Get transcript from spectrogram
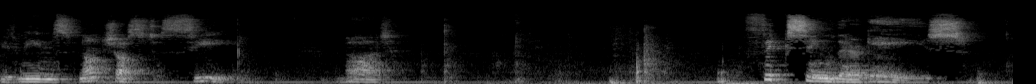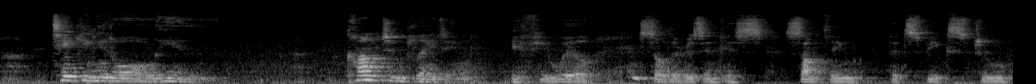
It means not just see, but fixing their gaze, taking it all in, contemplating, if you will. And so there is in this something that speaks to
